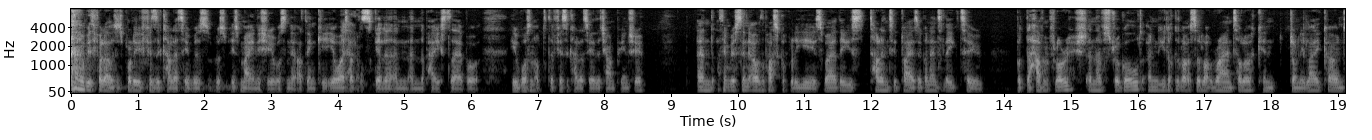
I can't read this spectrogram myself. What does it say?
with Fellows, it's probably physicality was was his main issue, wasn't it? I think he, always yeah. had the skill and, and the pace there, but he wasn't up to the physicality of the championship. And I think we've seen it over the past couple of years where these talented players have gone into League Two but they haven't flourished and they've struggled. And you look at lots of like Rayhaan Tulloch and Johnny Lako and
